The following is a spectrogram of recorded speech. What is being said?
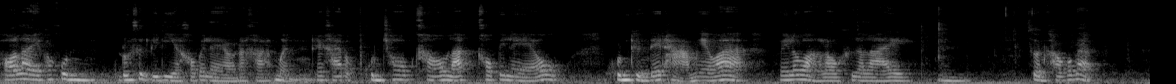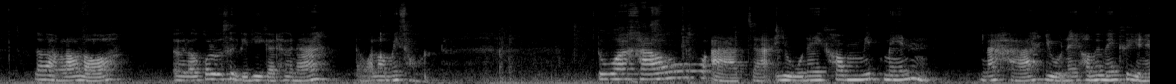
เพราะอะไรเพราะคุณรู้สึกดีๆกับเขาไปแล้วนะคะ เหมือนคล้ายๆแบบคุณชอบเขารักเขาไปแล้ว คุณถึงได้ถามไงว่าเฮ้ยระหว่างเราคืออะไรอืมส่วนเขาก็แบบ ระหว่างเราเหรอ เออเราก็รู้สึกดีๆกับเธอนะ แต่ว่าเราไม่โสดตัวเขาอาจจะอยู่ในคอมมิ t เมนต์นะคะ อยู่ในคอมมิ t เมนต์คืออยู่ใน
